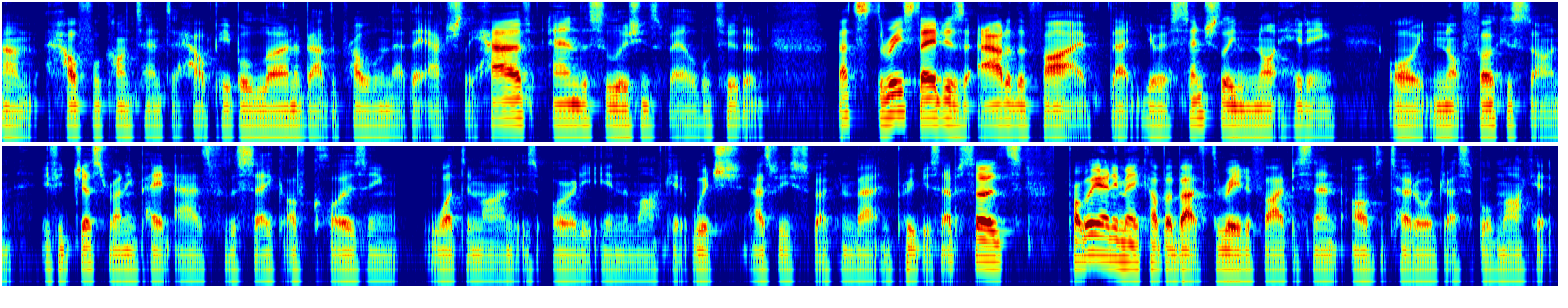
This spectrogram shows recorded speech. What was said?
um, helpful content to help people learn about the problem that they actually have and the solutions available to them. That's three stages out of the five that you're essentially not hitting or not focused on if you're just running paid ads for the sake of closing what demand is already in the market, which, as we've spoken about in previous episodes, probably only make up about 3 to 5% of the total addressable market.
